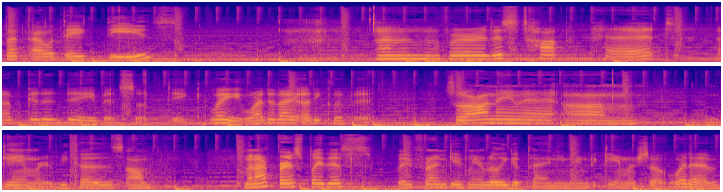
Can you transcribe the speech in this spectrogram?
But I will take these. And for this top pet. I'm gonna name it something. Wait, why did I unequip it? So I'll name it um gamer because um when I first played this, my friend gave me a really good pet and he named it gamer, so whatever.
